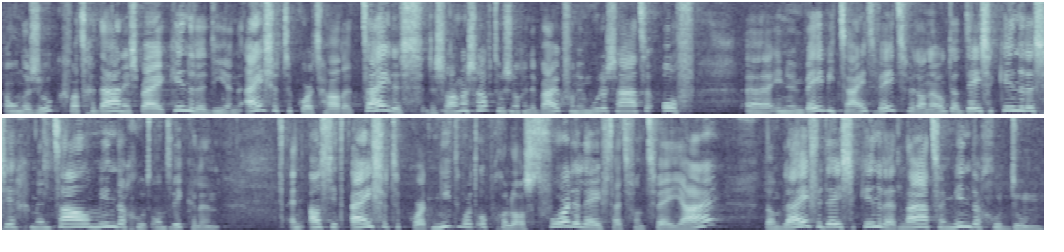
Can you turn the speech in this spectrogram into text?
onderzoek, wat gedaan is bij kinderen die een ijzertekort hadden tijdens de zwangerschap, toen ze nog in de buik van hun moeder zaten, of uh, in hun babytijd, weten we dan ook dat deze kinderen zich mentaal minder goed ontwikkelen. En als dit ijzertekort niet wordt opgelost voor de leeftijd van twee jaar, dan blijven deze kinderen het later minder goed doen.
